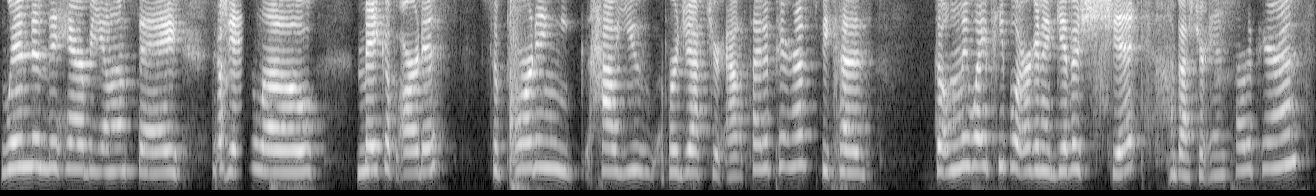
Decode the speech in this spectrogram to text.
wind in the hair, Beyonce, J Lo, makeup artist supporting how you project your outside appearance because the only way people are gonna give a shit about your inside appearance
